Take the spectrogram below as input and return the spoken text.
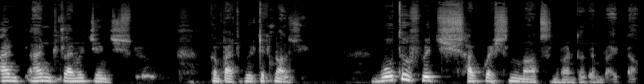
and, and climate change compatible technology, both of which have question marks in front of them right now.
